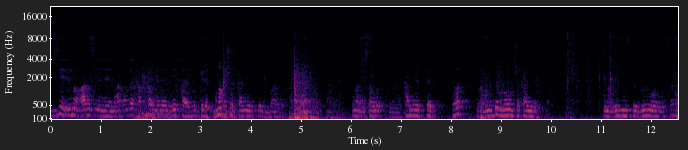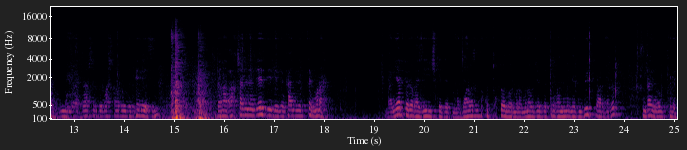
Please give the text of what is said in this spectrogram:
бизге эми арыз менен ар кандай каттар менен эл кайрылып келет мына ошол конверттердин баардыгы мына мисалы конверттер турат мына менде мынабунча конверт мына өзүңүздөр көрүп алыңыздар кийин жашырды башка кылды дебесин жанагы акча менен берди деген конверттер мына. Данияр төреғазиевичке деп мына жаңы куттуктоолор мына мына жерде турган эмелердин бүт баардыгы ушундай болуп келет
